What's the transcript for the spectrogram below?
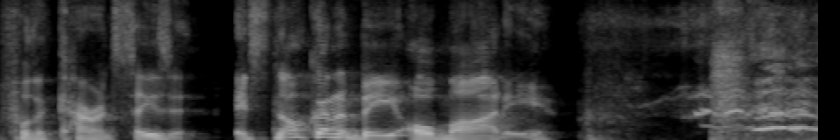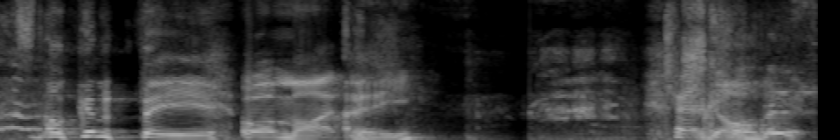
for the current season. It's not going to be Almighty. it's not going to be. Well, it might be Transformers.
